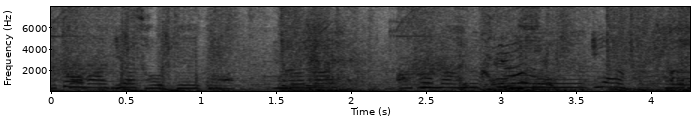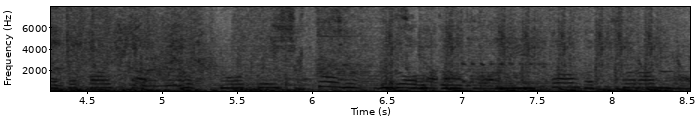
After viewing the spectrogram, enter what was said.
浮かばりや想定が揺らない危ないくるくるいやこれ戦いかローテーションブローがいいターンが空にも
